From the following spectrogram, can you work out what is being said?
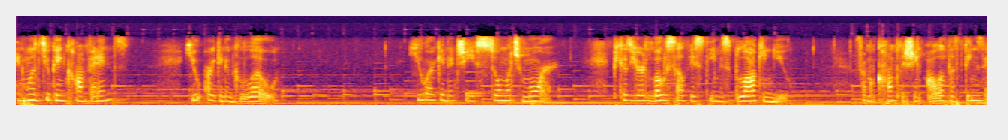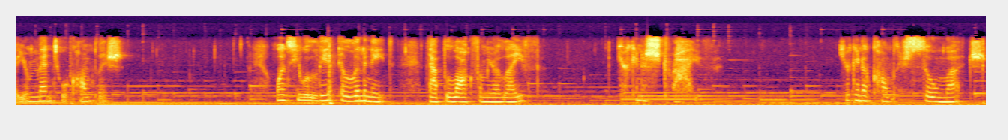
And once you gain confidence, you are going to glow. You are going to achieve so much more because your low self esteem is blocking you from accomplishing all of the things that you're meant to accomplish. Once you el- eliminate that block from your life, you're going to strive. You're going to accomplish so much.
